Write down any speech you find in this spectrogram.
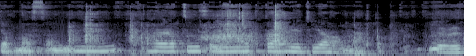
yapmazsam hayatımın sonuna kadar hediye almam. Evet.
